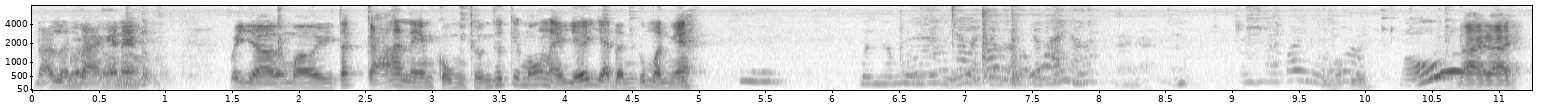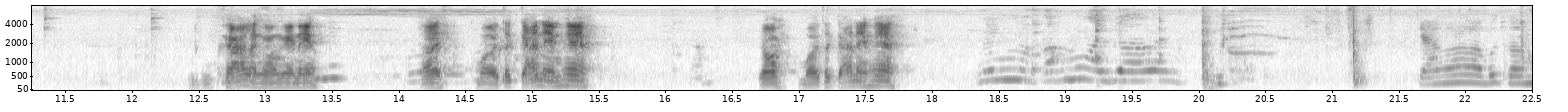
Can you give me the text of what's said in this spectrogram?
đã lên bàn nghe anh em. Bây giờ mời tất cả anh em cùng thưởng thức cái món này với gia đình của mình nha. Bưng không bưng cái dĩa lại cho gần cho thấy hả? Đây đây. Cũng khá là ngon nghe anh em. Đây, mời tất cả anh em ha. Rồi, mời tất cả anh em ha. nhưng mà con mua vô Cha có bữa cơm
